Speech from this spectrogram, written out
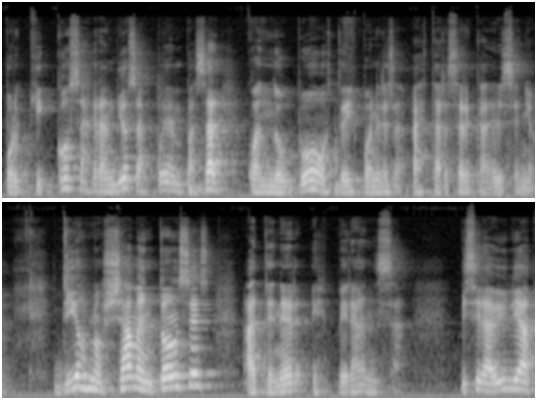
porque cosas grandiosas pueden pasar cuando vos te dispones a estar cerca del Señor. Dios nos llama entonces a tener esperanza. Dice la Biblia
